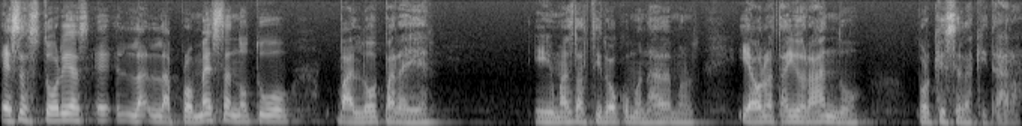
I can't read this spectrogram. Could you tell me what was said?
Esas historias, eh, la, la, promesa no tuvo valor para él. Y más la tiró como nada, hermanos. Y ahora está llorando porque se la quitaron.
